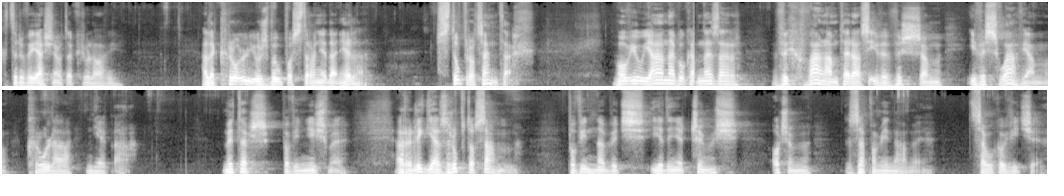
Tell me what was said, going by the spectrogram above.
który wyjaśniał to królowi. Ale król już był po stronie Daniela. W stu procentach. Mówił ja, Nebukadnezar, wychwalam teraz i wywyższam i wysławiam króla nieba. My też powinniśmy, a religia zrób to sam powinna być jedynie czymś, o czym zapominamy całkowicie,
